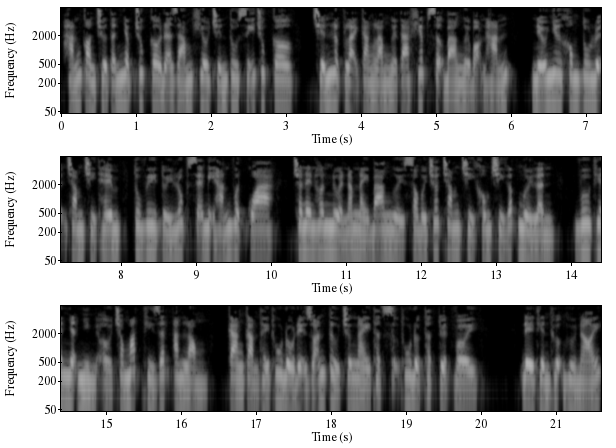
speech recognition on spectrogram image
Hắn còn chưa tấn nhập trúc cơ đã dám khiêu chiến tu sĩ trúc cơ, chiến lực lại càng làm người ta khiếp sợ ba người bọn hắn. Nếu như không tu luyện chăm chỉ thêm, tu vi tùy lúc sẽ bị hắn vượt qua, cho nên hơn nửa năm này ba người so với trước chăm chỉ không chỉ gấp 10 lần. Vưu Thiên nhận nhìn ở trong mắt thì rất an lòng, càng cảm thấy thu đồ đệ doãn tử chương này thật sự thu được thật tuyệt vời. Đề thiền thượng hừ nói,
